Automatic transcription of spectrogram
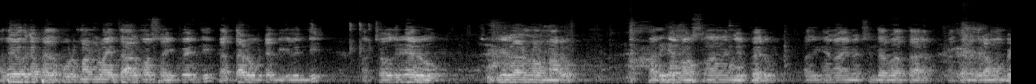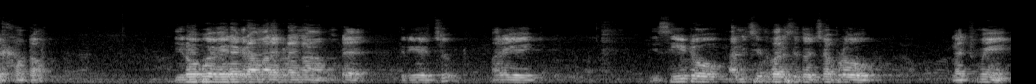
అదేవిధంగా పెదపూడి మండలం అయితే ఆల్మోస్ట్ అయిపోయింది. పెద్దాడు ఒకటే మిగిలింది. మరి చౌదరి గారు స్విట్జర్లాండ్లో ఉన్నారు. పదిహేను వస్తున్నానని చెప్పారు. పదిహేను ఆయన వచ్చిన తర్వాత పెద్ద గ్రామం పెట్టుకుంటాం. ఈ వేరే గ్రామాలు ఎక్కడైనా ఉంటే తిరిగేయచ్చు. మరి ఈ సీటు అనిశ్చిత పరిస్థితి వచ్చినప్పుడు లక్ష్మి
